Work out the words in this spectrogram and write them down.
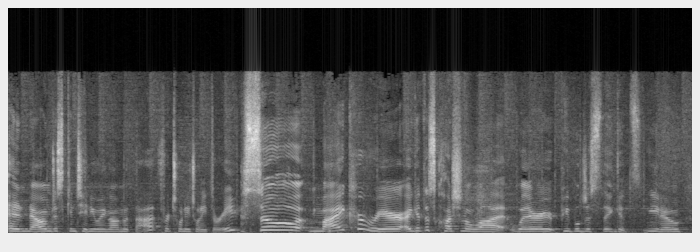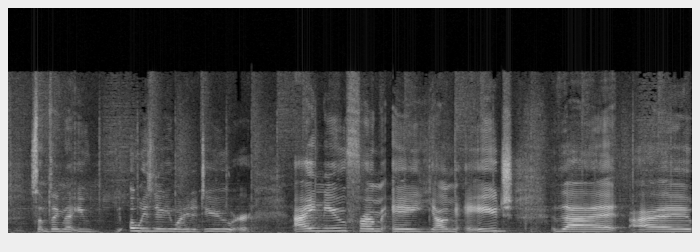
And now I'm just continuing on with that for 2023. So, my career, I get this question a lot where people just think it's, you know, something that you always knew you wanted to do or I knew from a young age that I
